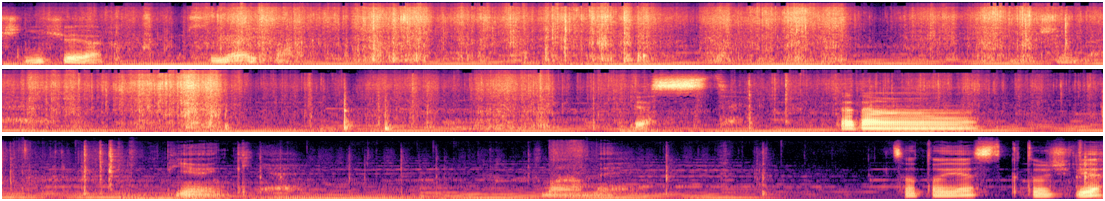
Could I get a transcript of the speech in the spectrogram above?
Śni się jak psu jajka. Jest. Tada! Pięknie. Mamy. Co to jest? Ktoś wie?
